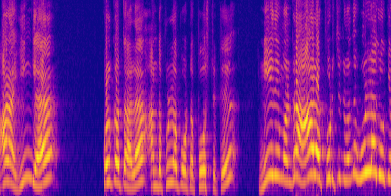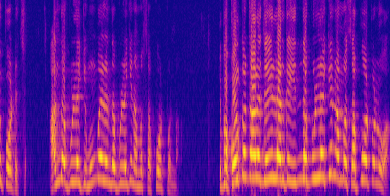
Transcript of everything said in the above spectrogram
ஆனால் இங்கே கொல்கத்தாவில் அந்த புள்ள போட்ட போஸ்ட்டுக்கு நீதிமன்றம் ஆளை பிடிச்சிட்டு வந்து உள்ள தூக்கி போட்டுச்சு. அந்த பிள்ளைக்கு மும்பையில் இருந்த பிள்ளைக்கு நம்ம சப்போர்ட் பண்ணோம். இப்போ கொல்கத்தால ஜெயிலில் இருக்க இந்த புள்ளைக்கு நம்ம சப்போர்ட் பண்ணுவோம்.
